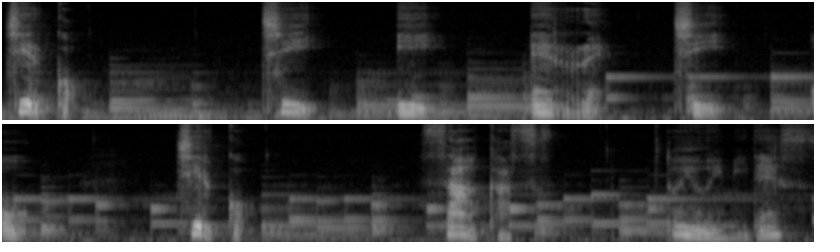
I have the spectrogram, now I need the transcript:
チルコ。チイエレチオチルコサーカスという意味です。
